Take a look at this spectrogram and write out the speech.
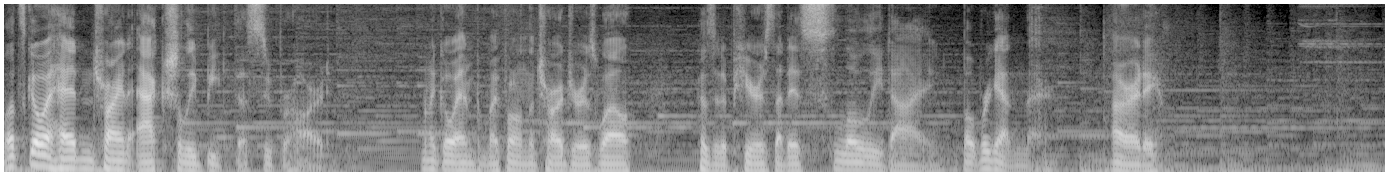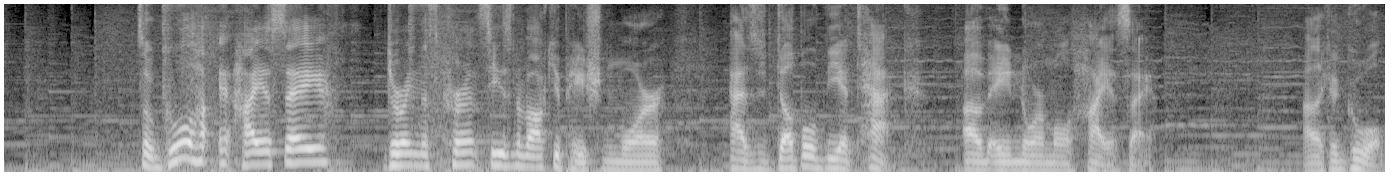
Let's go ahead and try and actually beat this super hard. I'm going to go ahead and put my phone on the charger as well, because it appears that it's slowly dying, but we're getting there. Alrighty. So Ghoul Haise during this current season of Occupation War has double the attack of a normal Haise. Uh, like a ghoul.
